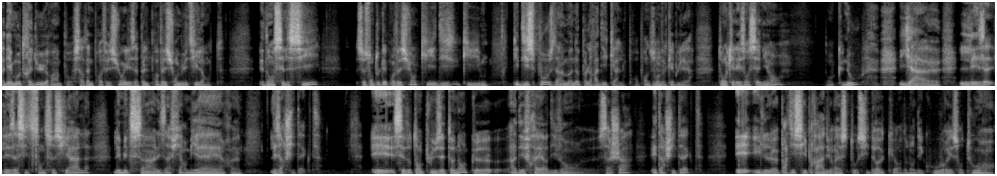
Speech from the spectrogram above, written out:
a des mots très durs hein, pour certaines professions. Il les appelle professions mutilantes. Et dans celle-ci, ce sont toutes les professions qui, qui, qui disposent d'un monopole radical, pour reprendre son mmh. vocabulaire. Donc il y a les enseignants, donc nous, il y a euh, les, les assistantes sociales, les médecins, les infirmières, euh, les architectes. Et c'est d'autant plus étonnant que un des frères d'Ivan, euh, Sacha, est architecte et il participera du reste au SIDOC en donnant des cours et surtout en,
